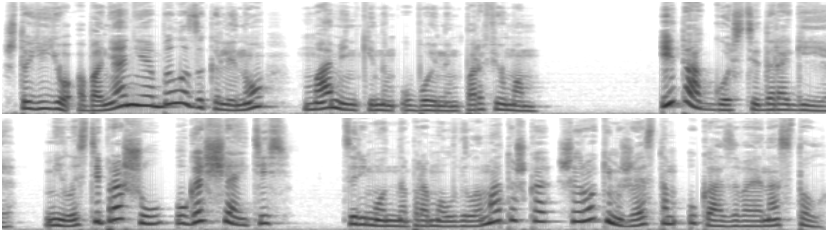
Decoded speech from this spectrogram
что ее обоняние было закалено маменькиным убойным парфюмом. «Итак, гости дорогие, милости прошу, угощайтесь!» церемонно промолвила матушка, широким жестом указывая на стол.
